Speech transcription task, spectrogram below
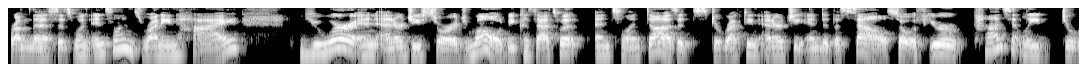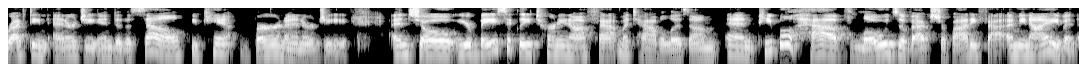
from this is when insulin's running high, you are in energy storage mode because that's what insulin does. It's directing energy into the cell. So if you're constantly directing energy into the cell, you can't burn energy. And so you're basically turning off fat metabolism and people have loads of extra body fat. I mean, I even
